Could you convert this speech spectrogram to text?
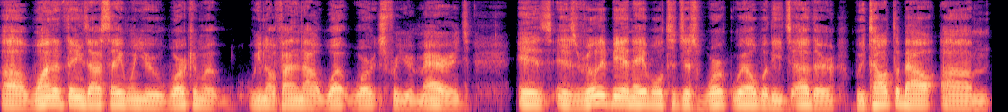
Uh, one of the things I say when you're working with you know finding out what works for your marriage is is really being able to just work well with each other. We talked about um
